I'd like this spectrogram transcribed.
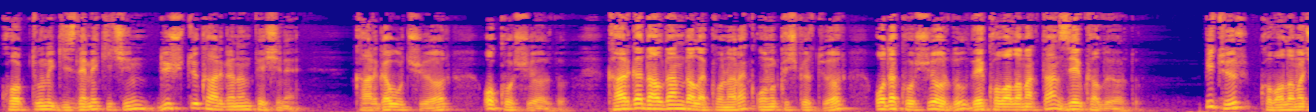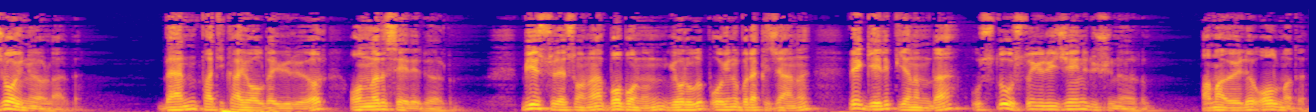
korktuğunu gizlemek için düştü karganın peşine. Karga uçuyor, o koşuyordu. Karga daldan dala konarak onu kışkırtıyor, o da koşuyordu ve kovalamaktan zevk alıyordu. Bir tür kovalamacı oynuyorlardı. Ben patika yolda yürüyor, onları seyrediyordum. Bir süre sonra Bobo'nun yorulup oyunu bırakacağını ve gelip yanımda uslu uslu yürüyeceğini düşünüyordum. Ama öyle olmadı.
